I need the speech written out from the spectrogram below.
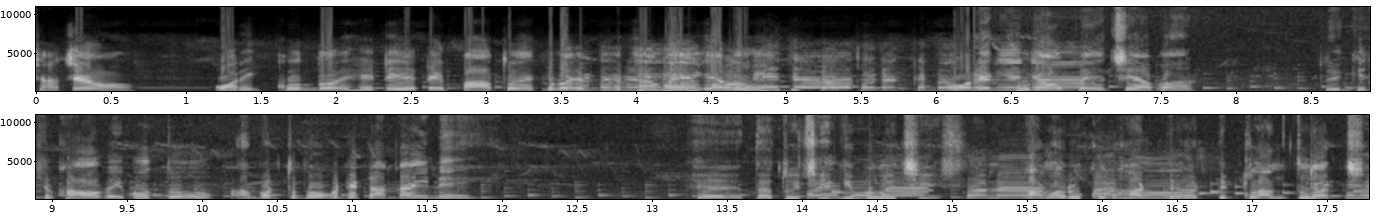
চাচা, অনেকক্ষণ ধরে হেঁটে হেঁটে পা তো একেবারে ব্যথা হয়ে গেল। অনেক ক্ষুধাও পেয়েছে আবার তুই কিছু খাওয়াবি বন্ধু? আমার তো পকেটে টাকাই নেই। হ্যাঁ তা তুই ঠিকই বলেছিস। আমারও খুব হাঁটতে হাঁটতে ক্লান্ত লাগছে।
